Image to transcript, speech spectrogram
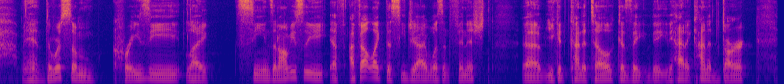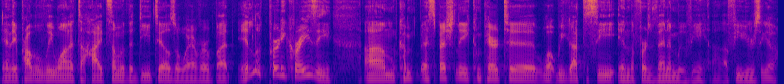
man, there was some crazy like scenes, and obviously, I felt like the CGI wasn't finished. Uh, you could kind of tell because they, they had it kind of dark, and they probably wanted to hide some of the details or whatever. But it looked pretty crazy, um, com- especially compared to what we got to see in the first Venom movie uh, a few years ago.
